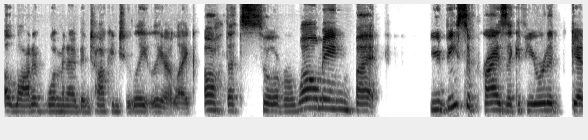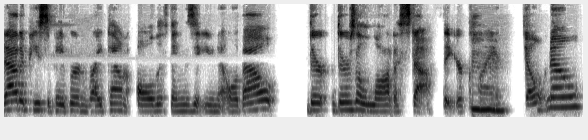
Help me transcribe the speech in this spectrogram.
a lot of women I've been talking to lately are like, oh, that's so overwhelming. But you'd be surprised, like if you were to get out a piece of paper and write down all the things that you know about, there there's a lot of stuff that your clients mm-hmm. don't know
